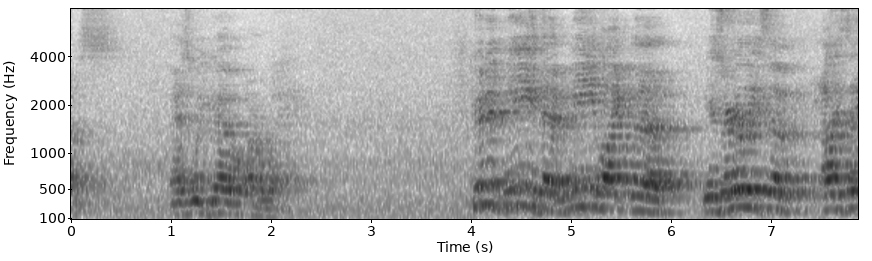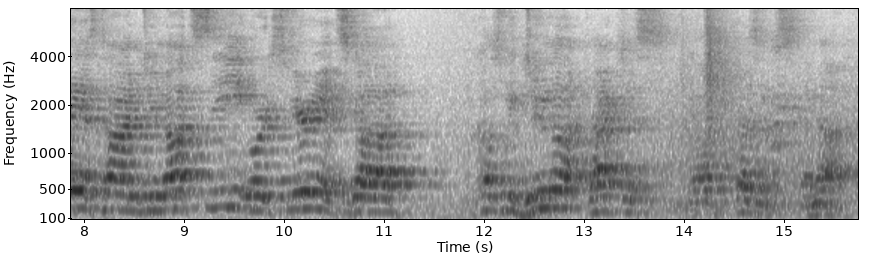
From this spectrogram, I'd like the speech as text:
us as we go our way? Could it be that we, like the Israelis of Isaiah's time, do not see or experience God because we do not practice God's presence enough.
